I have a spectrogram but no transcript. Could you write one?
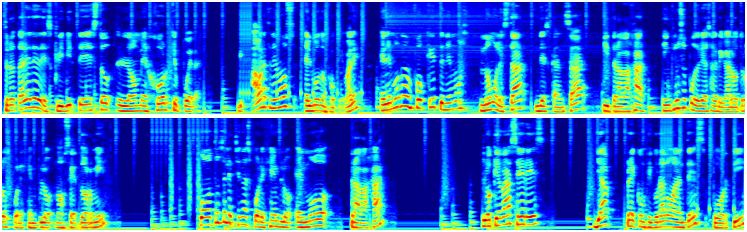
Trataré de describirte esto lo mejor que pueda. Ahora tenemos el modo enfoque, ¿vale? En el modo enfoque tenemos no molestar, descansar y trabajar. Incluso podrías agregar otros, por ejemplo, no sé, dormir. Cuando tú seleccionas, por ejemplo, el modo trabajar, lo que va a hacer es ya preconfigurado antes por ti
